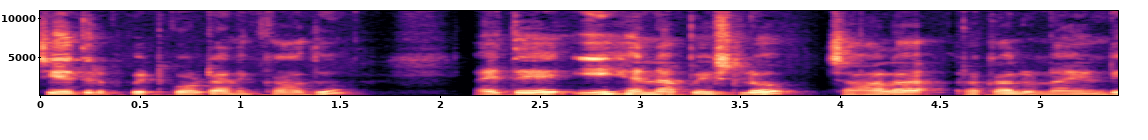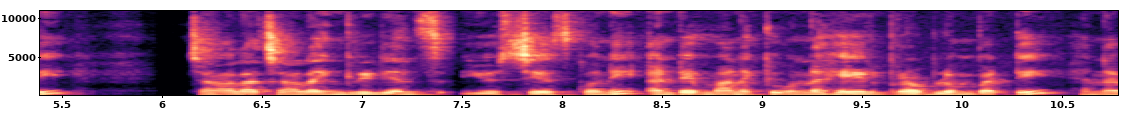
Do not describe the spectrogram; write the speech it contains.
చేతులకు పెట్టుకోవటానికి కాదు. అయితే ఈ హెన్నా పేస్ట్లో చాలా రకాలు ఉన్నాయండి చాలా చాలా ఇంగ్రీడియంట్స్ యూస్ చేసుకొని అంటే మనకి ఉన్న హెయిర్ ప్రాబ్లం బట్టి హెన్నా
